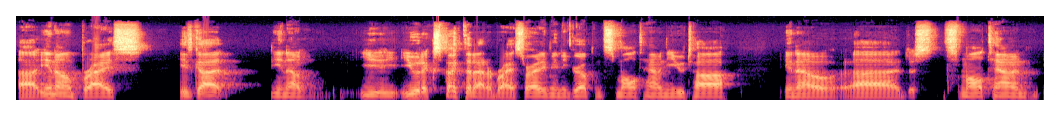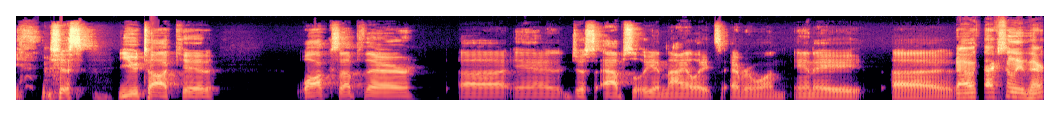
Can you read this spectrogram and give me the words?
uh, you know, Bryce, he's got you know. You, you would expect it out of Bryce, right? I mean, he grew up in small town Utah you know, uh, just small town, just Utah kid walks up there uh, and just absolutely annihilates everyone in a. Uh, I was actually there.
